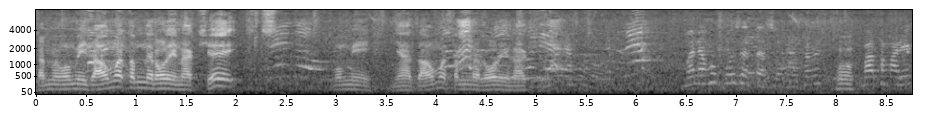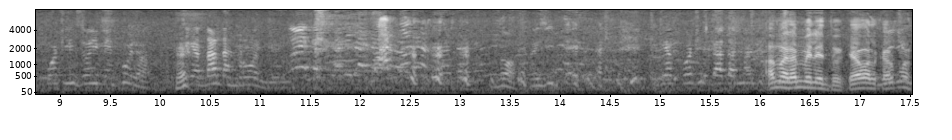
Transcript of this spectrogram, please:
તમે મમ્મી જાઓમાં તમને રોળી નાખશે. મમ્મી ત્યાં જાઓમાં તમને રોળી નાખશે. મને હું પૂછે તાર છોકરો ખબર? બા તમારી એક પોટલી જોઈ મેં ખોલ્યો. કે દાદા ને રોઈ ગયો. એક પોટલી દાદા અમે રમી લીધું કેવલ કીધું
